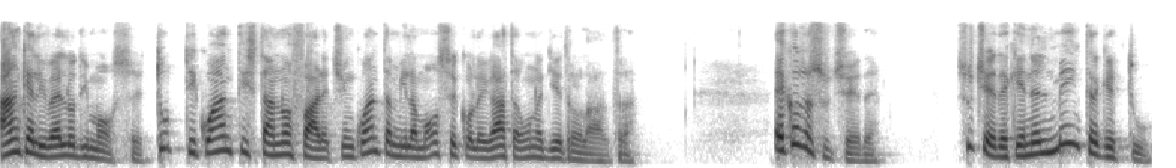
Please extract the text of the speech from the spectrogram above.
Anche a livello di mosse, tutti quanti stanno a fare 50.000 mosse collegate una dietro l'altra. E cosa succede? Succede che nel mentre che tu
